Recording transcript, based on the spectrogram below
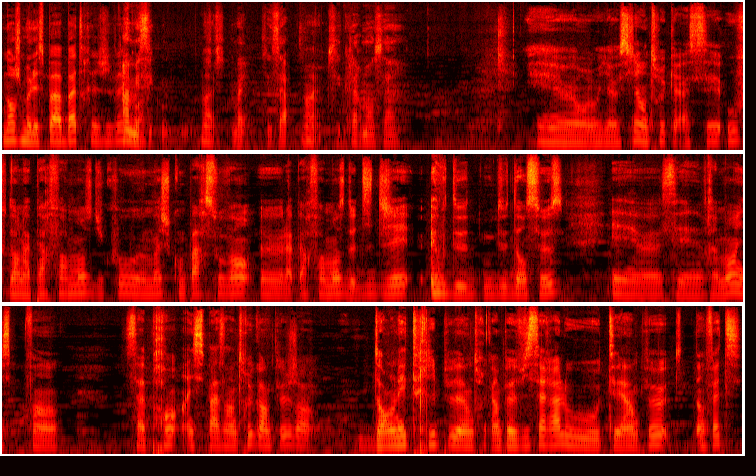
non, je me laisse pas abattre et j'y vais. ah mais c'est Ouais. ouais, c'est ça. Ouais. C'est clairement ça. Et euh, il y a aussi un truc assez ouf dans la performance. Du coup, euh, moi, je compare souvent euh, la performance de DJ ou de, ou de danseuse. Et euh, c'est vraiment, enfin, ça prend, il se passe un truc un peu genre dans les tripes, un truc un peu viscéral où t'es un peu, en fait,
